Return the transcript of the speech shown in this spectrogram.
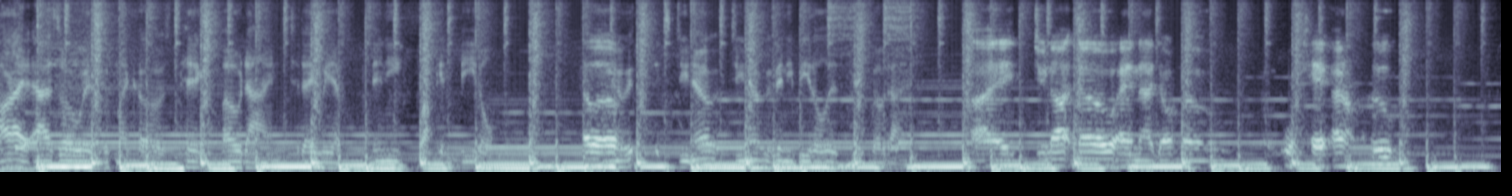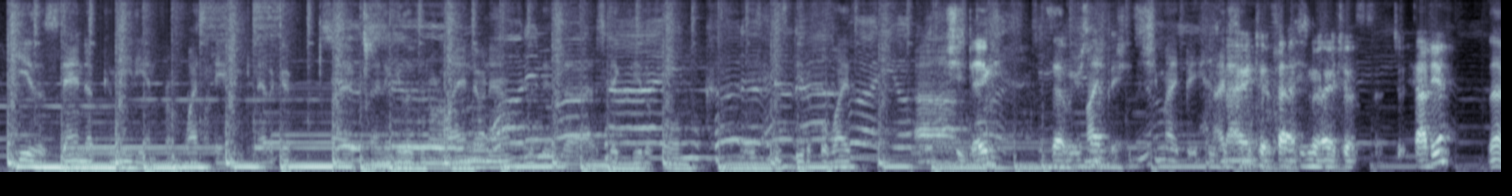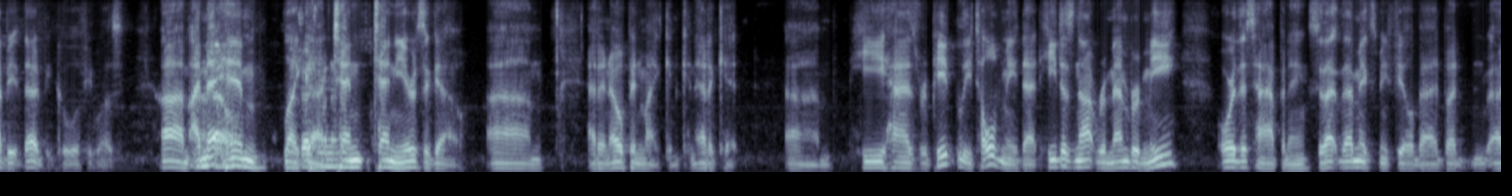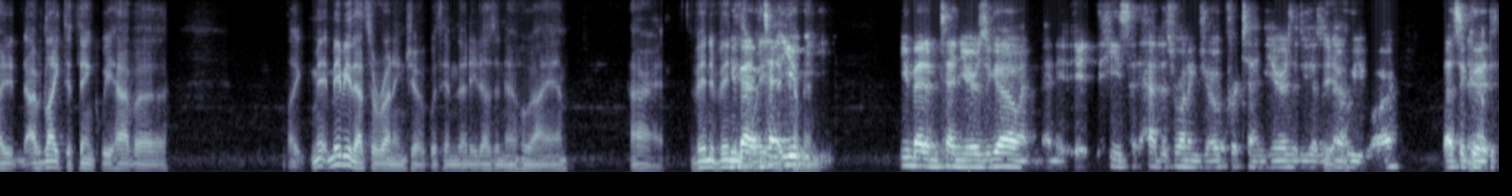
All right, as always, with my co-host Pig Bodine. Today we have Vinny fucking Beedle. Hello. You know- Do you know? Do you know who Vinny Beedle is? Pig Bodine. I do not know, and I don't know or care. I don't know who. He is a stand-up comedian from West Haven, Connecticut. I, I think he lives in Orlando now with his uh, big, beautiful, his, his beautiful wife. Uh, She's big. Is that what you're might saying? be. She might be. he's I- married to a fat. He's married to a. To, have you? That'd be that'd be cool if he was. Um, I met Oh. him like uh, 10, 10 years ago um, at an open mic in Connecticut. Um, he has repeatedly told me that he does not remember me or this happening, so that that makes me feel bad. But I I would like to think we have a like may, maybe that's a running joke with him that he doesn't know who I am. All right, Vin, You Vinny's met him ten. to come in. You, you met him ten years ago, and, and it, it, he's had this running joke for ten years that he doesn't Yeah. know who you are. That's a Yeah. good.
